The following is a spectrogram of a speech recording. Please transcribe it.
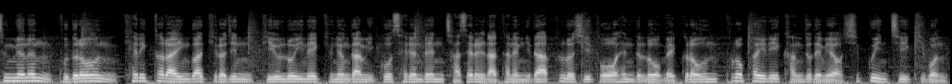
측면은 부드러운 캐릭터 라인과 길어진 비율로 인해 균형감 있고 세련된 자세를 나타냅니다. 플러시 도어 핸들로 매끄러운 프로파일이 강조되며 19인치 기본,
